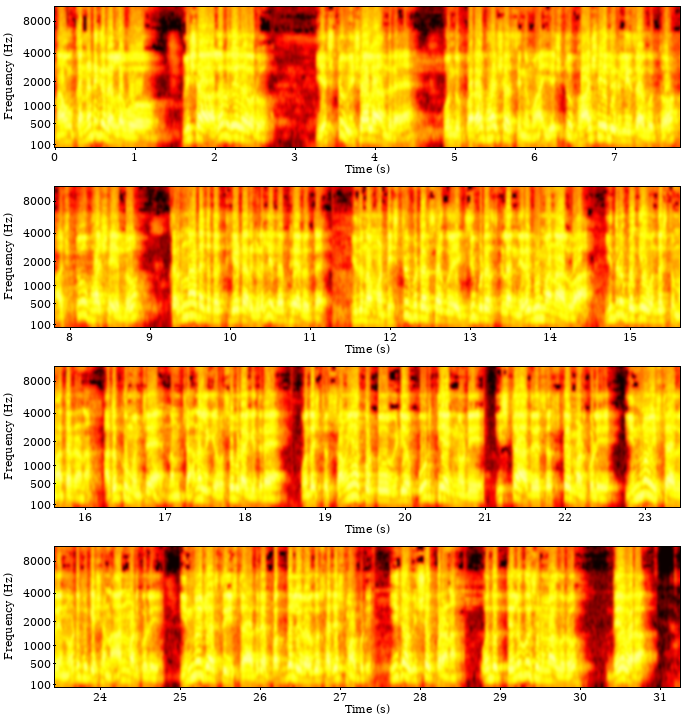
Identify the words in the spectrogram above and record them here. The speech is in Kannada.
ನಾವು ಕನ್ನಡಿಗರಲ್ಲವೋ ವಿಶಾಲ ಹೃದಯದವರು. ಎಷ್ಟು ವಿಶಾಲ ಅಂದ್ರೆ ಒಂದು ಪರಭಾಷಾ ಸಿನಿಮಾ ಎಷ್ಟು ಭಾಷೆಯಲ್ಲಿ ರಿಲೀಸ್ ಆಗುತ್ತೋ ಅಷ್ಟೂ ಭಾಷೆಯಲ್ಲೂ ಕರ್ನಾಟಕದ ಥಿಯೇಟರ್ಗಳಲ್ಲಿ ಲಭ್ಯ ಇರುತ್ತೆ. ಇದು ನಮ್ಮ ಡಿಸ್ಟ್ರಿಬ್ಯೂಟರ್ಸ್ ಹಾಗೂ ಎಕ್ಸಿಬ್ಯೂಟರ್ಸ್ಗಳ ನಿರಭಿಮಾನ ಅಲ್ವಾ? ಇದ್ರ ಬಗ್ಗೆ ಒಂದಷ್ಟು ಮಾತಾಡೋಣ. ಅದಕ್ಕೂ ಮುಂಚೆ ನಮ್ಮ ಚಾನೆಲ್ಗೆ ಹೊಸಬರಾಗಿದ್ರೆ ಒಂದಷ್ಟು ಸಮಯ ಕೊಟ್ಟು ವಿಡಿಯೋ ಪೂರ್ತಿಯಾಗಿ ನೋಡಿ. ಇಷ್ಟ ಆದ್ರೆ ಸಬ್ಸ್ಕ್ರೈಬ್ ಮಾಡ್ಕೊಳ್ಳಿ. ಇನ್ನೂ ಇಷ್ಟ ಆದ್ರೆ ನೋಟಿಫಿಕೇಶನ್ ಆನ್ ಮಾಡ್ಕೊಳ್ಳಿ. ಇನ್ನೂ ಜಾಸ್ತಿ ಇಷ್ಟ ಆದ್ರೆ ಪಕ್ಕದಲ್ಲಿರೋಗೂ ಸಜೆಸ್ಟ್ ಮಾಡ್ಬಿಡಿ. ಈಗ ವಿಷಯಕ್ಕೆ ಬರೋಣ. ಒಂದು ತೆಲುಗು ಸಿನಿಮಾ ಗುರು, ದೇವರ.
